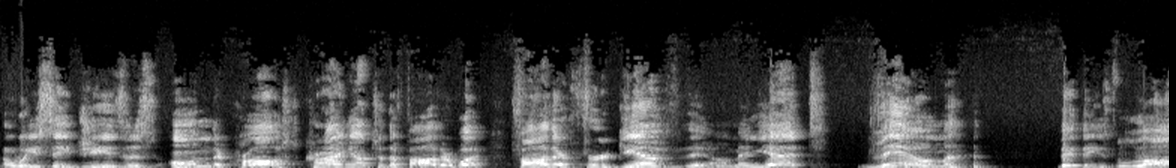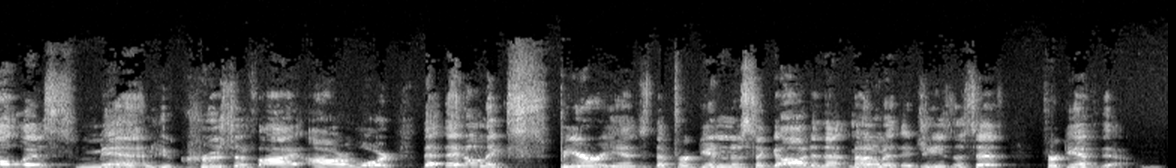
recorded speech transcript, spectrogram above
We see Jesus on the cross crying out to the Father, What? Father, forgive them. And yet, them, that these lawless men who crucify our Lord, that they don't experience the forgiveness of God in that moment that Jesus says, Forgive them.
